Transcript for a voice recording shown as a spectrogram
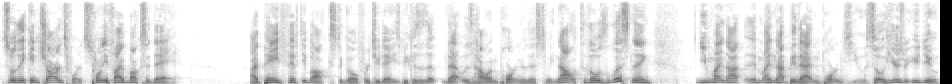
So they can charge for it. It's twenty five bucks a day. I paid fifty bucks to go for two days because that, that was how important it is to me. Now, to those listening, you might not it might not be that important to you. So here's what you do:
